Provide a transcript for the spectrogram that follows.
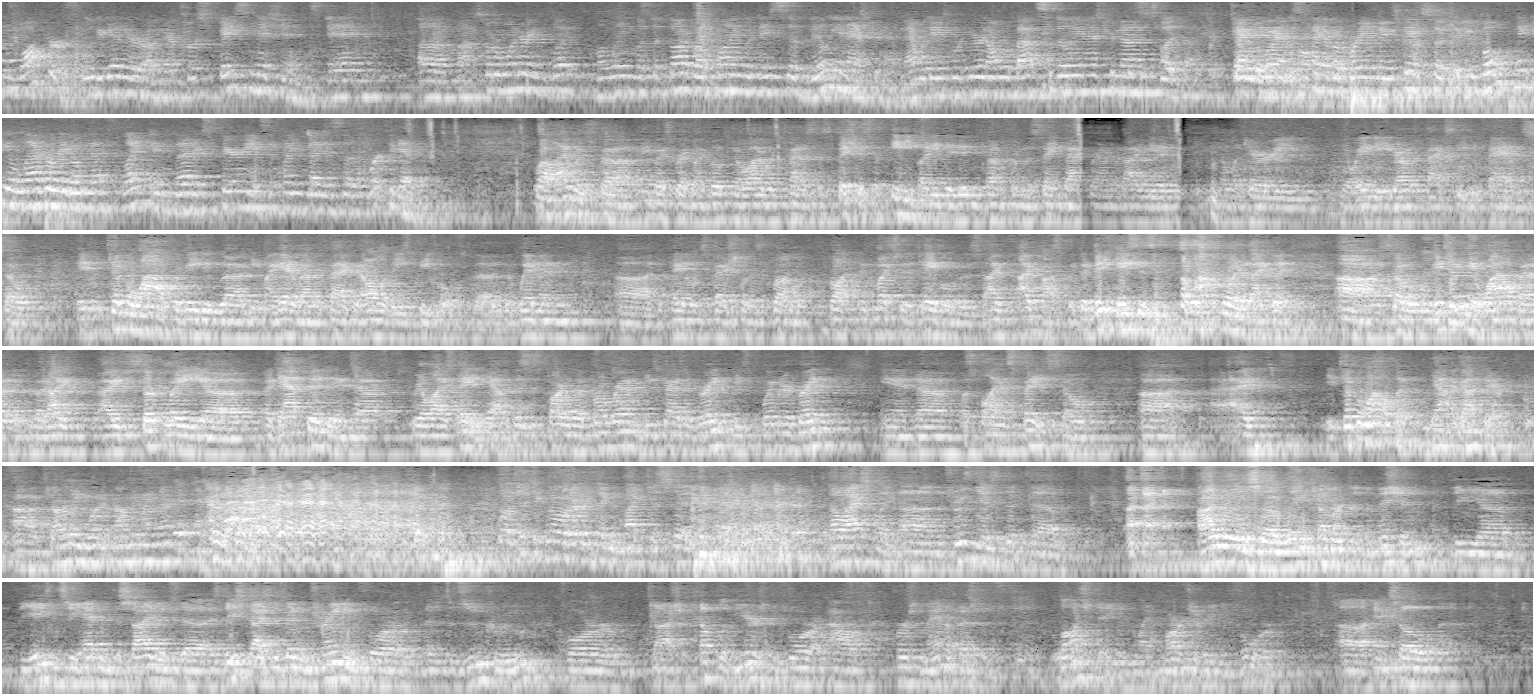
Walker flew together on their first space missions, and um, I'm sort of wondering what Mullane must have thought about flying with a civilian astronaut. Nowadays, we're hearing all about civilian astronauts, but back then that was kind of a brand new thing. So could you both maybe elaborate on that flight and that experience and how you guys uh, work together? Well, I was, uh, anybody's read my book, know I was kind of suspicious of anybody that didn't come from the same background that I did, military, you know, aviator, I was a backseat Phantom, so it took a while for me to uh, get my head around the fact that all of these people, the, the women, uh, the payload specialists brought, brought as much to the table as I, I possibly could. In many cases, a lot more than I could. Uh, so it took me a while, but, but I, I certainly uh, adapted and uh, realized, hey, yeah, this is part of the program. These guys are great. These women are great. And uh, let's fly in space. So uh, I, it took a while, but yeah, I got there. Uh, Charlie, you want to comment on that? well, just ignore everything that Mike just said. no, actually, uh, the truth is that uh, I, I, I, was uh, latecomer to the mission. The uh, the agency hadn't decided, uh, as these guys had been in training for, as the zoo crew, for, gosh, a couple of years before our first manifested launch date in like March of 84. Uh, and so,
